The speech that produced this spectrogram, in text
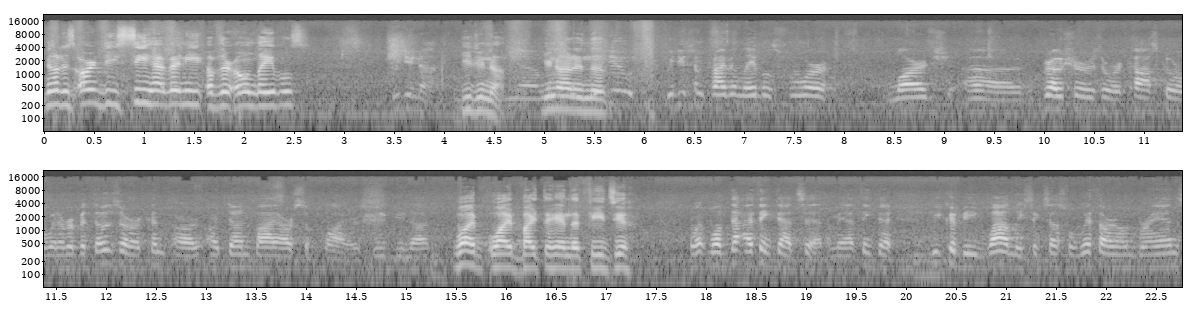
Now, does RDC have any of their own labels? We do not. You do not. No, You're not in we the. do, we do some private labels for large uh, grocers or Costco or whatever, but those are, are are done by our suppliers. We do not. Why? Why bite the hand that feeds you? Well, well I think that's it. I mean, I think that we could be wildly successful with our own brands,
